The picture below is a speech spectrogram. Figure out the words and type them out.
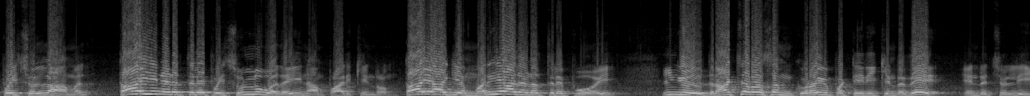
போய் சொல்லாமல் தாயினிடத்தில் போய் சொல்லுவதை நாம் பார்க்கின்றோம். தாயாகிய மரியாளிடத்தில் போய் இங்கு திராட்சரசம் குறைவுபட்டு இருக்கின்றது என்று சொல்லி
